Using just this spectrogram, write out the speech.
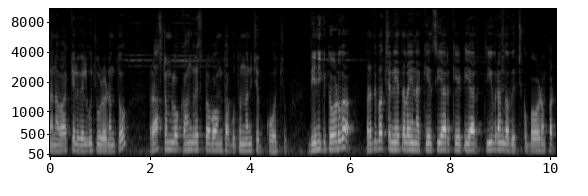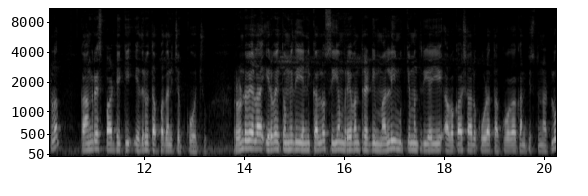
తన వ్యాఖ్యలు వెలుగు చూడడంతో రాష్ట్రంలో కాంగ్రెస్ ప్రభావం తగ్గుతుందని చెప్పుకోవచ్చు. దీనికి తోడుగా ప్రతిపక్ష నేతలైన కేసీఆర్ కేటీఆర్ తీవ్రంగా విరుచుకుపోవడం పట్ల కాంగ్రెస్ పార్టీకి ఎదురు తప్పదని చెప్పుకోవచ్చు. రెండు వేల ఇరవై తొమ్మిది ఎన్నికల్లో సీఎం రేవంత్ రెడ్డి మళ్ళీ ముఖ్యమంత్రి అయ్యే అవకాశాలు కూడా తక్కువగా కనిపిస్తున్నట్లు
